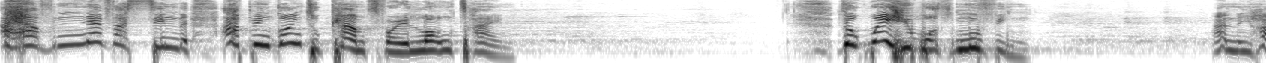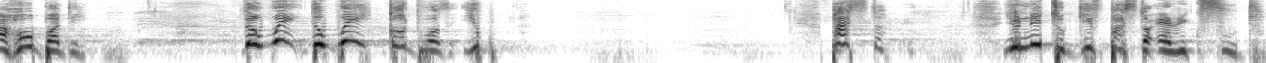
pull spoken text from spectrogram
I have never seen, the, I've been going to camps for a long time. The way he was moving and her whole body. The way, the way God was, you, Pastor, you need to give Pastor Eric food.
